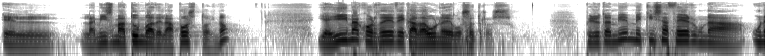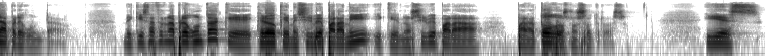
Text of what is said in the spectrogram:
la misma tumba del apóstol, ¿no? Y allí me acordé de cada uno de vosotros. Pero también me quise hacer una, una pregunta. Me quise hacer una pregunta que creo que me sirve para mí y que nos sirve para, para todos nosotros. Y es,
